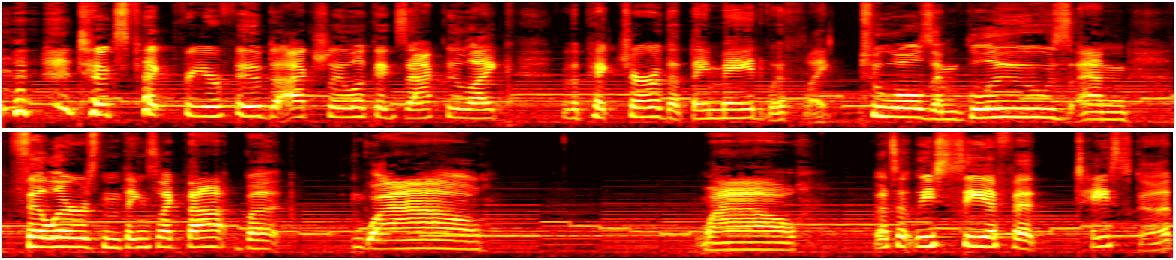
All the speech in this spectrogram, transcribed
to expect for your food to actually look exactly like the picture that they made with like tools and glues and fillers and things like that, but wow. Wow. Let's at least see if it tastes good.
